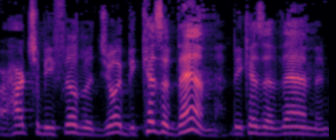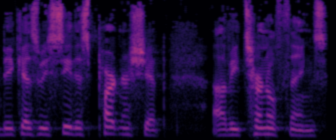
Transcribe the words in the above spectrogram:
our hearts should be filled with joy because of them, because of them, and because we see this partnership of eternal things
